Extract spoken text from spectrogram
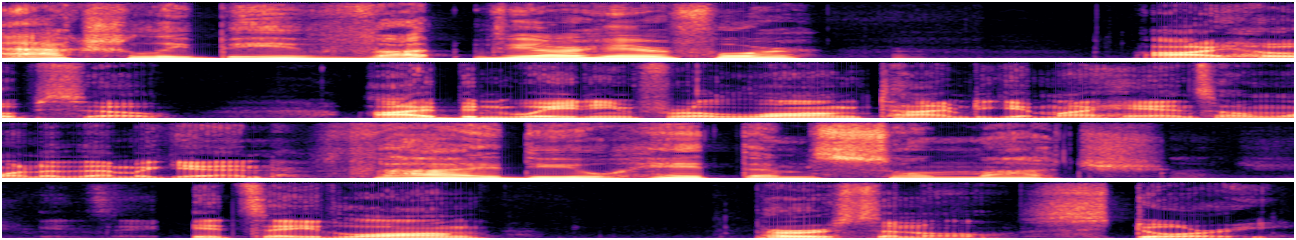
actually be what we are here for? I hope so. I've been waiting for a long time to get my hands on one of them again. Why do you hate them so much? It's a long, personal story.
